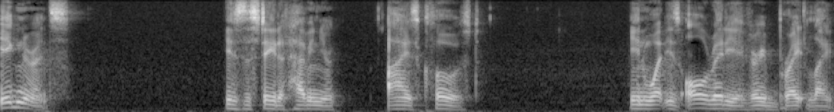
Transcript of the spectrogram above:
Ignorance is the state of having your eyes closed in what is already a very bright light.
